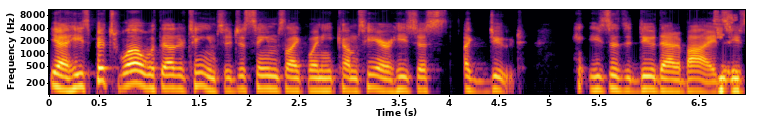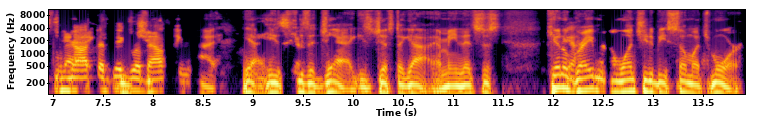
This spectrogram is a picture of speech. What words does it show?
Yeah, he's pitched well with the other teams. It just seems like when he comes here, he's just a dude. He- He's just a dude that abides. He's He's, not the big Lebowski. guy. Yeah, he's he's a jag. He's just a guy. I mean, it's just Kendall Yeah. Graveman. I want you to be so much more.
